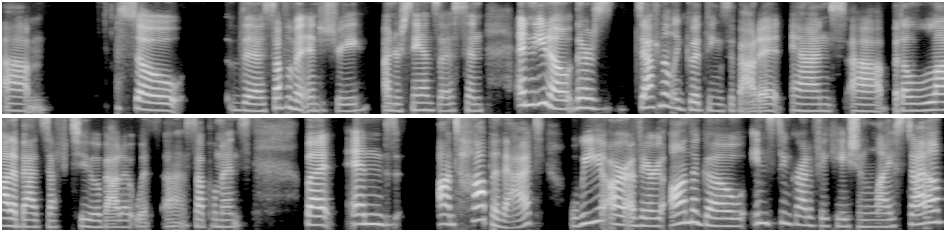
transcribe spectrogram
um, so the supplement industry understands this and and you know there's definitely good things about it and uh, but a lot of bad stuff too about it with uh, supplements. But and on top of that, we are a very on the go, instant gratification lifestyle.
